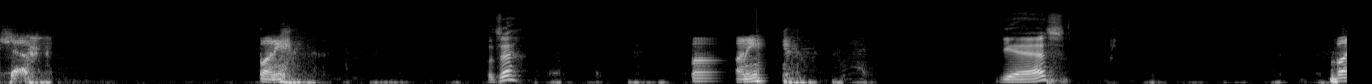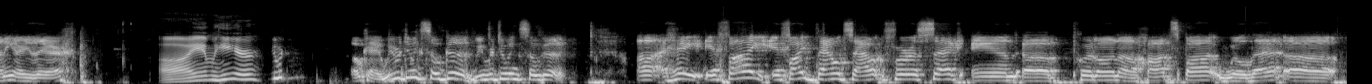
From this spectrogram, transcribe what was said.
Chef. Bunny. What's that? Bunny. Yes, Bunny, are you there? I am here. Okay, we were doing so good. We were doing so good. Uh, hey, if I if I bounce out for a sec and uh, put on a hotspot, will that uh,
